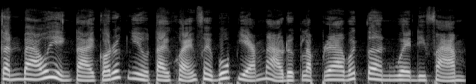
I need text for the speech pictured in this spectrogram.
cảnh báo hiện tại có rất nhiều tài khoản Facebook giả mạo được lập ra với tên Wendy Phạm.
